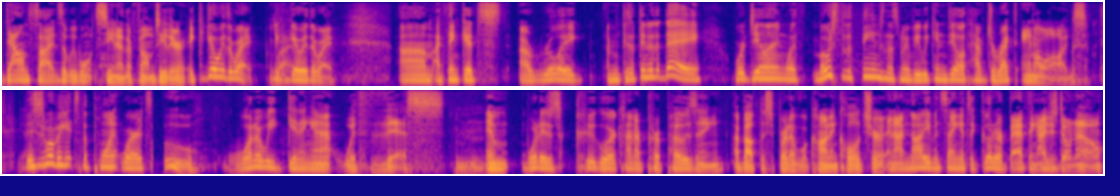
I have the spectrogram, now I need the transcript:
downsides that we won't see in other films either. It could go either way. It Right. could go either way. Um, I think it's a really, I mean, because at the end of the day, we're dealing with most of the themes in this movie we can deal with have direct analogs. This is where we get to the point where it's, ooh, what are we getting at with this? Mm-hmm. And what is Coogler kind of proposing about the spread of Wakandan culture? And I'm not even saying it's a good or a bad thing. I just don't know.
